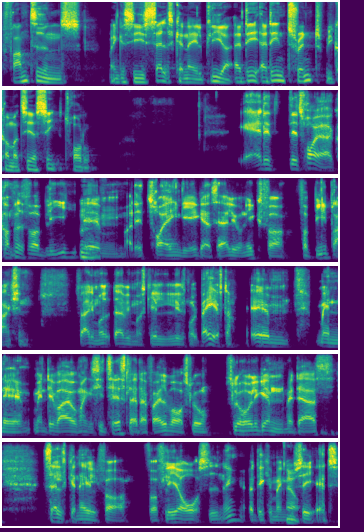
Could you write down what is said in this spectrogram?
fremtidens, man kan sige, salgskanal bliver? Er det, er det en trend, vi kommer til at se, tror du? Ja, det, det tror jeg er kommet for at blive, mm. øhm, og det tror jeg egentlig ikke er særlig unikt for, for bilbranchen. Tværtimod, der er vi måske en lille smule bagefter. Øhm, men, øh, men det var jo, man kan sige, Tesla, der for alvor slog, slog hul igennem med deres salgskanal for, for flere år siden. Ikke? Og det kan man jo, jo se, at,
